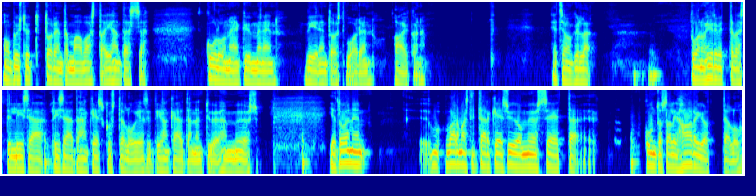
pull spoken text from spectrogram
on pystytty todentamaan vasta ihan tässä kuluneen 10-15 vuoden aikana. Et se on kyllä tuonut hirvittävästi lisää, lisää tähän keskusteluun ja sitten ihan käytännön työhön myös. Ja toinen varmasti tärkeä syy on myös se, että kuntosaliharjoittelu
